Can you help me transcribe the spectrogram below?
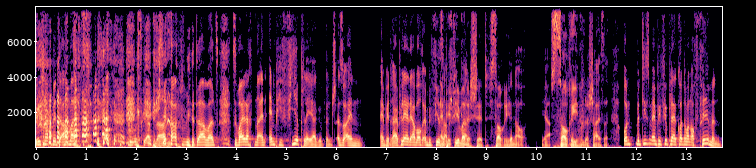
Ich habe mir damals, Muss grad ich habe mir damals zu Weihnachten einen MP4-Player gewünscht. Also einen MP3-Player, der aber auch MP4s MP4 abspielen war kann. der Shit. Sorry. Genau. Ja. Sorry. Ohne Scheiße. Und mit diesem MP4-Player konnte man auch filmen.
